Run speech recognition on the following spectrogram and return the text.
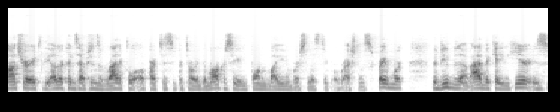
contrary to the other conceptions of radical or participatory democracy informed by universalistic or rationalist framework, the view that I'm advocating here is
